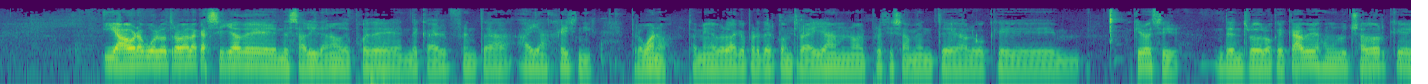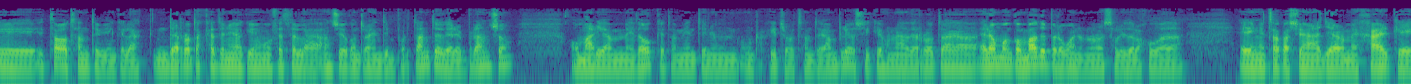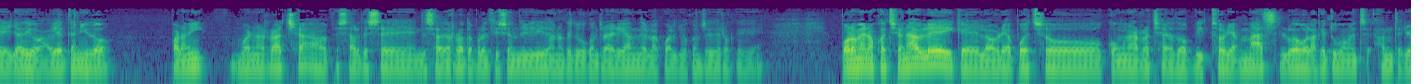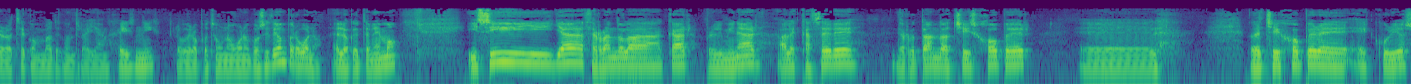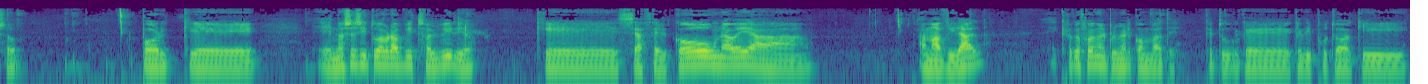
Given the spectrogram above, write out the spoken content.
Y ahora vuelve otra vez a la casilla de, de salida, ¿no? Después de, de caer frente a Ian Heisnick. Pero bueno, también es verdad que perder contra Ian no es precisamente algo que... Quiero decir, dentro de lo que cabe es un luchador que está bastante bien, que las derrotas que ha tenido aquí en UFC han sido contra gente importante, Derek Branson o Marian Medoc, que también tiene un, un registro bastante amplio, así que es una derrota... Era un buen combate, pero bueno, no le ha salido la jugada en esta ocasión a Gerald Mejair, que ya digo, había tenido, para mí, buena racha, a pesar de, ese, de esa derrota por decisión dividida ¿no? que tuvo contra Erian, de la cual yo considero que por lo menos cuestionable y que lo habría puesto con una racha de dos victorias más luego la que tuvo este- anterior a este combate contra Ian Heisnick lo hubiera puesto en una buena posición pero bueno es lo que tenemos. Y sí ya cerrando la car preliminar Alex Caceres derrotando a Chase Hopper eh, lo de Chase Hopper es, curioso porque eh, no sé si tú habrás visto el vídeo que se acercó una vez a a Masvidal creo que fue en el primer combate que, tu, que, que disputó aquí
